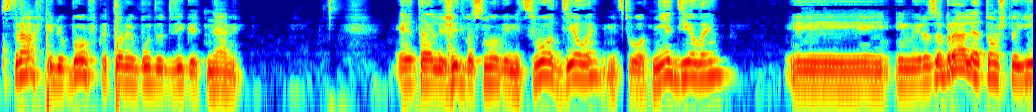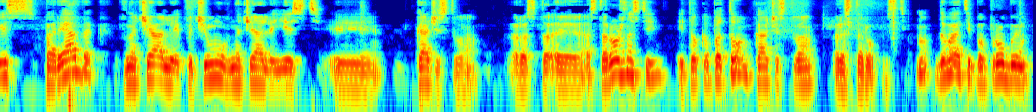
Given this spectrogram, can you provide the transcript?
Страх и любовь, которые будут двигать нами. Это лежит в основе мецвод, делай, мецвод не делай. И, и мы разобрали о том, что есть порядок в начале, почему в начале есть э, качество осторожности, и только потом качество расторопности. Ну, давайте попробуем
